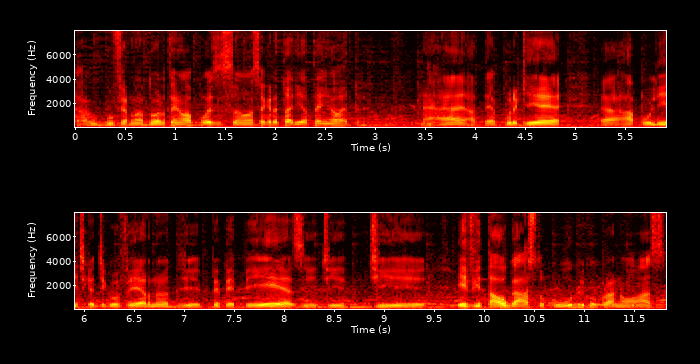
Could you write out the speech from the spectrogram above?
É, o governador tem uma posição, a secretaria tem outra. Né? Até porque é, a política de governo de PPPs e de, de evitar o gasto público para nós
